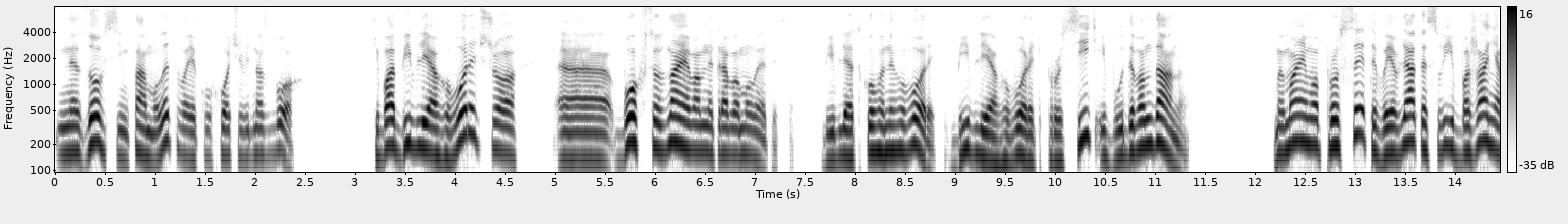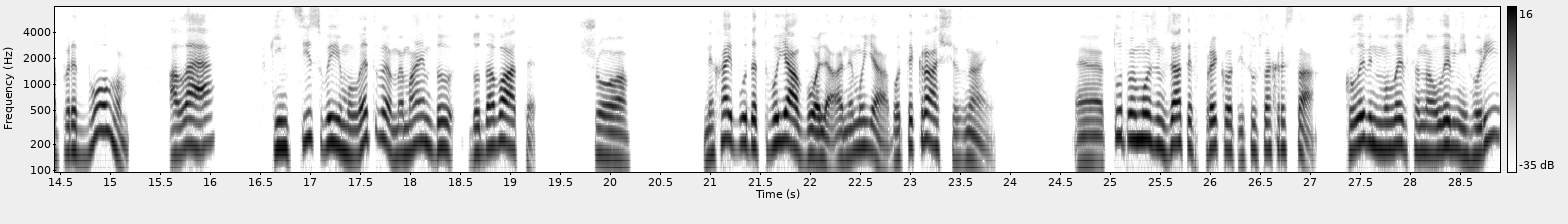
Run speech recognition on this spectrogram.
не зовсім та молитва, яку хоче від нас Бог. Хіба Біблія говорить, що е, Бог все знає, вам не треба молитися? Біблія такого не говорить. Біблія говорить: просіть і буде вам дано. Ми маємо просити, виявляти свої бажання перед Богом, але в кінці своєї молитви ми маємо до- додавати, що нехай буде твоя воля, а не моя, бо ти краще знаєш. Е, тут ми можемо взяти в приклад Ісуса Христа. Коли він молився на Оливній горі,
